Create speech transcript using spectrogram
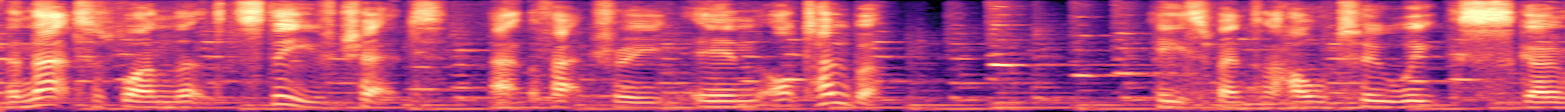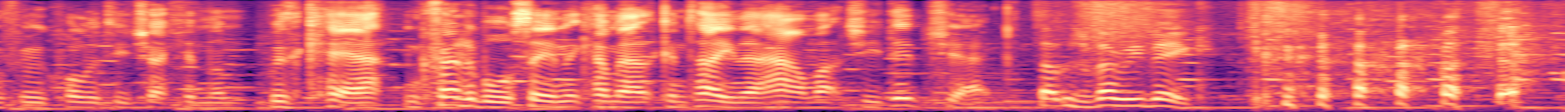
And that was one that Steve checked at the factory in October. He spent a whole two weeks going through quality checking them with care. Incredible seeing it come out of the container how much he did check. That was very big.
